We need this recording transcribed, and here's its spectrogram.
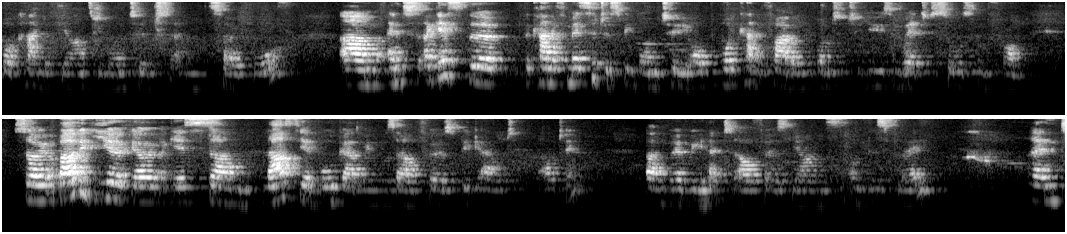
what kind of yarns we wanted and so forth. Um, and I guess the, the kind of messages we want to, or what kind of fibre we wanted to use and where to source them from. So about a year ago, I guess um, last year Wool Gathering was our first big out, outing, um, where we had our first yarns on display. And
